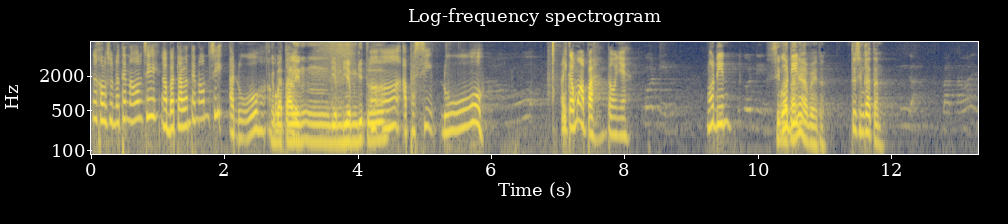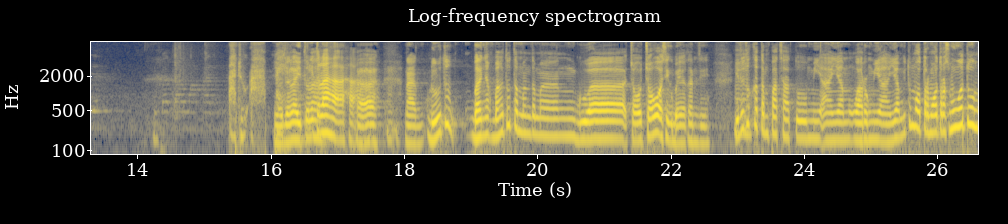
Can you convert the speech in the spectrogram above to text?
Nggak kalau Sunda teh naon sih? Ngebatalan teh naon sih? Aduh, Ngebatalin diam-diam gitu. deh. Heeh, apa sih? Duh. Eh, kamu apa taunya? Ngodin. Singkatannya apa itu? Itu singkatan. Aduh, apa? Ya udahlah itulah. Itulah. Ah, Nah, dulu tuh banyak banget tuh teman-teman gua cowok-cowok sih kebanyakan sih. Itu tuh ke tempat satu mie ayam, warung mie ayam itu motor-motor semua tuh.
